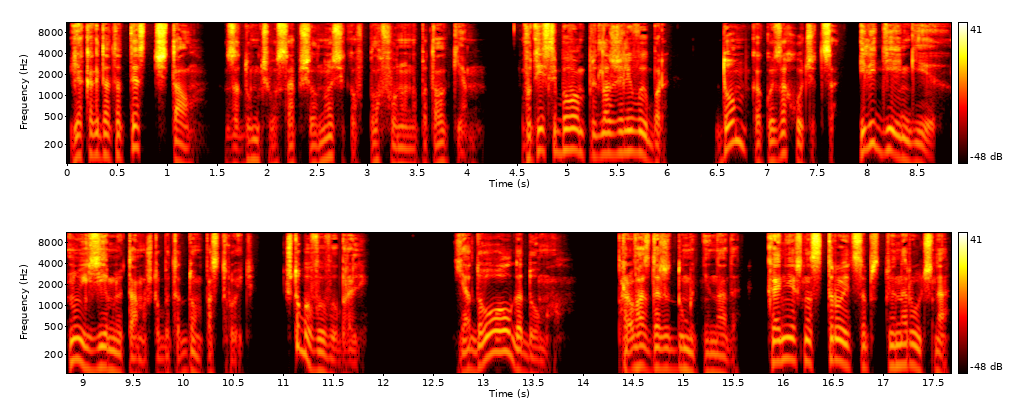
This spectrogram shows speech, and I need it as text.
«Я когда-то тест читал», — задумчиво сообщил Носиков плафону на потолке. «Вот если бы вам предложили выбор, дом, какой захочется, или деньги, ну и землю там, чтобы этот дом построить, что бы вы выбрали?» «Я долго думал. Про вас даже думать не надо. Конечно, строить собственноручно».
